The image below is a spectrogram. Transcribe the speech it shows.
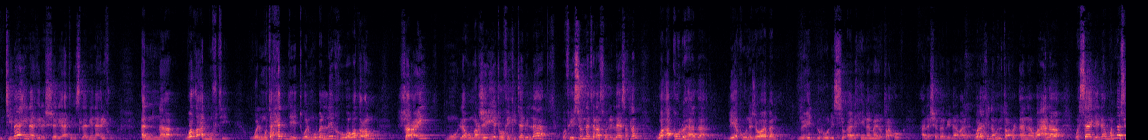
انتمائنا إلى الشريعة الإسلامية نعرف أن وضع المفتي والمتحدث والمبلغ هو وضع شرعي له مرجعيته في كتاب الله وفي سنة رسول الله صلى الله عليه وسلم وأقول هذا ليكون جوابا نعده للسؤال حينما يطرح على شبابنا وعلى ولكنه يطرح الآن وعلى وسائل الإعلام والناس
